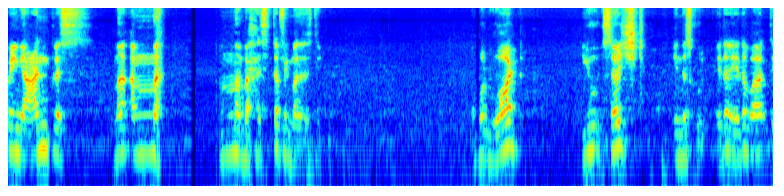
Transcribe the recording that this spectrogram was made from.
அப்போ இங்கே அன் ப்ளஸ் ம அம்ம அம்ம பஹஸ்த ஃபில் மதரஸ்தி about what you searched எதை எதை பார்த்து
